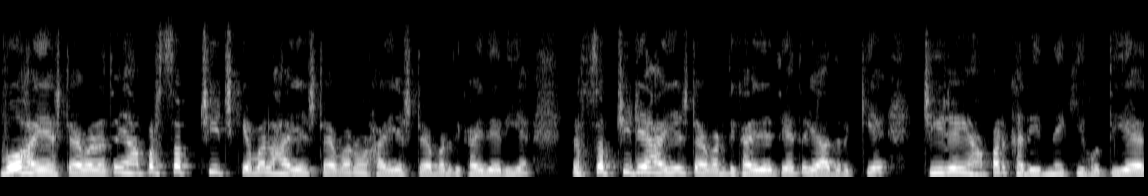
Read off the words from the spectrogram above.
वो हाइएस्ट एवर है। तो यहाँ पर सब चीज़ केवल हाइएस्ट एवर और हाइएस्ट एवर दिखाई दे रही है। जब सब चीज़ें हाइएस्ट एवर दिखाई देती है तो याद रखिए, चीज़ें यहाँ पर खरीदने की होती है।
